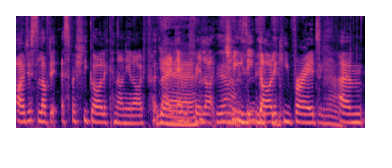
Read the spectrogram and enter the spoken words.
I just loved it, especially garlic and onion. I'd put that in everything, like Yeah. cheesy, garlicky bread. Yeah. Um,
